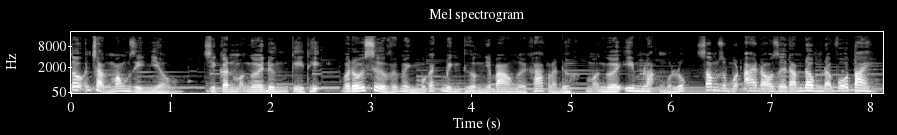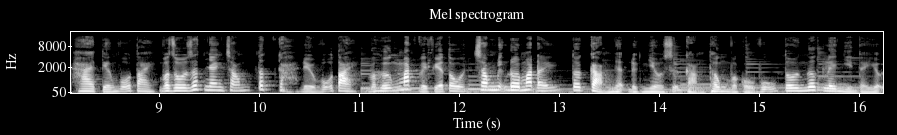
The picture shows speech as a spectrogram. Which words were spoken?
Tôi cũng chẳng mong gì nhiều chỉ cần mọi người đừng kỳ thị và đối xử với mình một cách bình thường như bao người khác là được. Mọi người im lặng một lúc, xong rồi một ai đó dưới đám đông đã vỗ tay, hai tiếng vỗ tay và rồi rất nhanh chóng tất cả đều vỗ tay và hướng mắt về phía tôi. Trong những đôi mắt ấy, tôi cảm nhận được nhiều sự cảm thông và cổ vũ. Tôi ngước lên nhìn thầy hiệu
